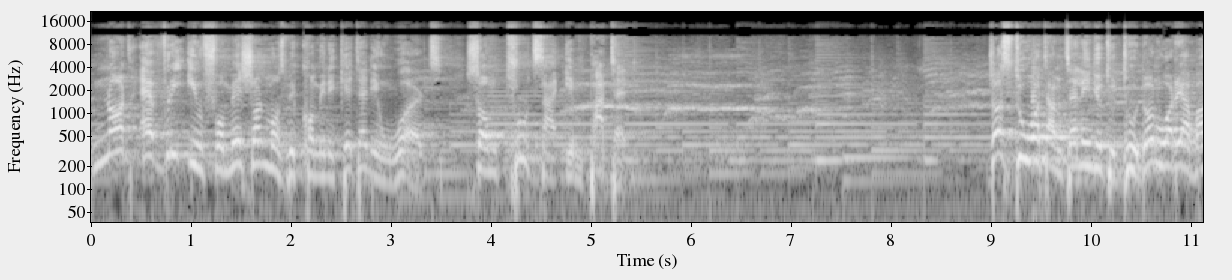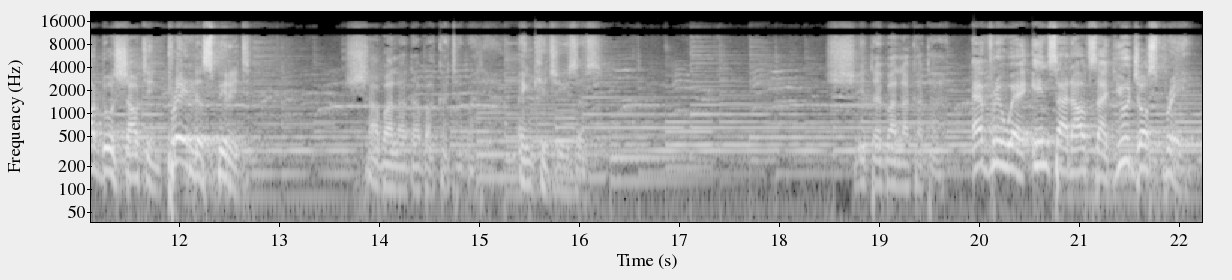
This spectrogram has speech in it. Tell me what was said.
Not every information must be communicated in words. Some truths are imparted just do what i'm telling you to do. Don't worry about those shouting. Pray in the spirit. Thank you jesus. Everywhere inside outside you just pray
